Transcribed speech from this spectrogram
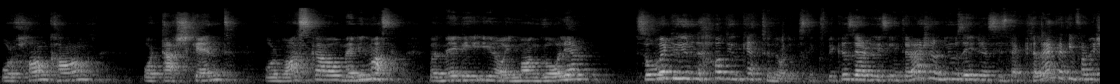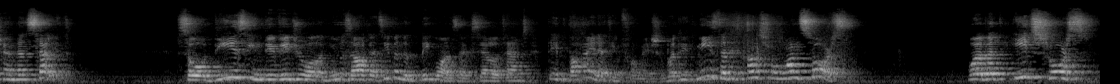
or Hong Kong or Tashkent or Moscow, maybe in Moscow, but maybe you know in Mongolia. So where do you, how do you get to know those things? Because there are these international news agencies that collect that information and then sell it. So these individual news outlets, even the big ones like Seattle Times, they buy that information. But it means that it comes from one source. Well, but each source,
